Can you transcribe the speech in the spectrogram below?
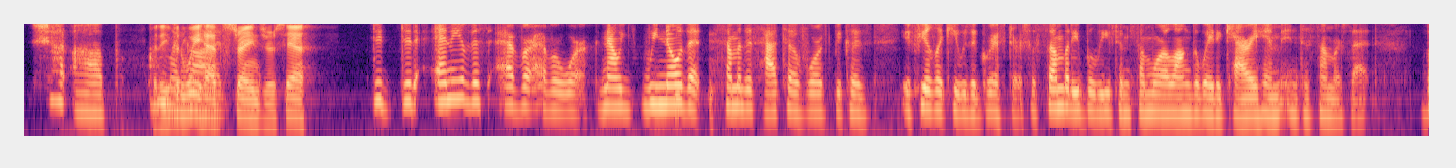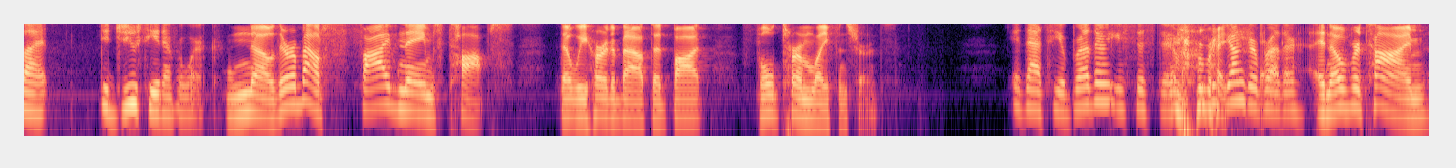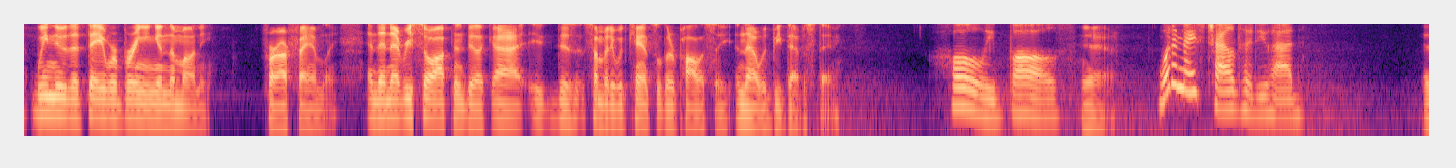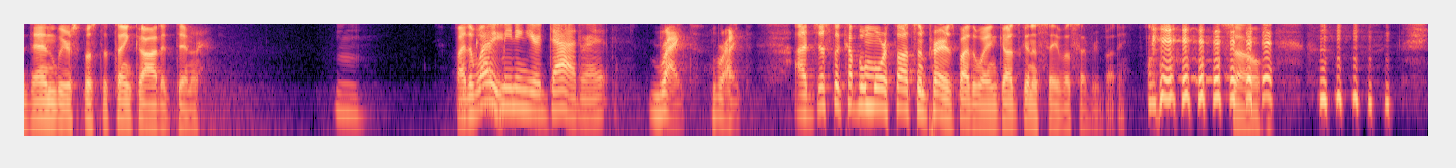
Shut up. But Oh even we had strangers. Yeah. Did did any of this ever ever work? Now we know that some of this had to have worked because it feels like he was a grifter. So somebody believed him somewhere along the way to carry him into Somerset. But did you see it ever work? No, there are about five names tops that we heard about that bought full term life insurance. That's your brother, your sister, your younger brother. And over time, we knew that they were bringing in the money for our family. And then every so often, be like, ah, it, somebody would cancel their policy, and that would be devastating. Holy balls. Yeah. What a nice childhood you had. And then we were supposed to thank God at dinner. By the way, Meaning your dad, right? right, right. Uh, just a couple more thoughts and prayers, by the way, and God's going to save us, everybody. so,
